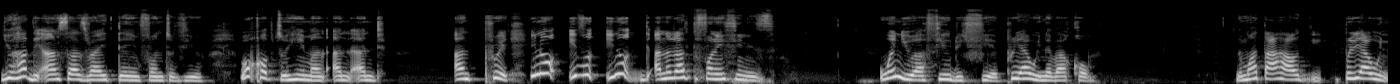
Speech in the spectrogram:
You have the answers right there in front of you. Walk up to him and and and and pray. You know, even you know another funny thing is when you are filled with fear, prayer will never come. No matter how prayer will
